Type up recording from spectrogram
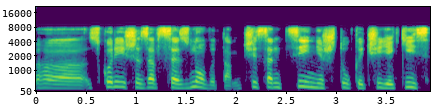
е, скоріше за все знову там чи санкційні штуки, чи якісь.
